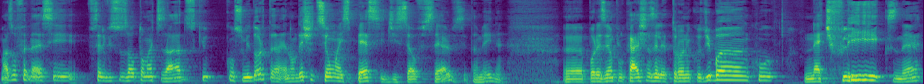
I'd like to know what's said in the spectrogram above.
mas oferece serviços automatizados que o consumidor não deixa de ser uma espécie de self-service também, né? Uh, por exemplo, caixas eletrônicos de banco, Netflix, né?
